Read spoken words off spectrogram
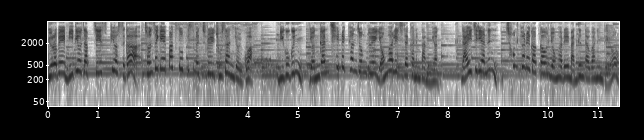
유럽의 미디어 잡지 스피어스가 전 세계 박스 오피스 매출을 조사한 결과 미국은 연간 700편 정도의 영화를 제작하는 반면 나이지리아는 1000편에 가까운 영화를 만든다고 하는데요.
